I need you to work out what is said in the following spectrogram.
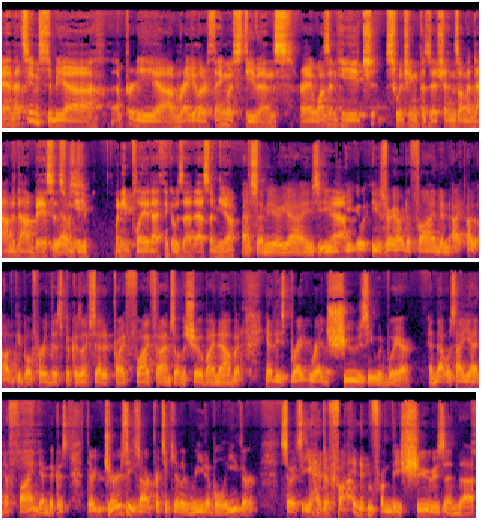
Man, that seems to be a, a pretty um, regular thing with Stephens, right? Wasn't he ch- switching positions on a down to down basis yes. when he when he played? I think it was at SMU. SMU, yeah, he's he, yeah. He, he, was very hard to find, and I, other people have heard this because I've said it probably five times on the show by now. But he had these bright red shoes he would wear, and that was how you had to find him because their jerseys aren't particularly readable either. So it's you had to find him from these shoes, and uh,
